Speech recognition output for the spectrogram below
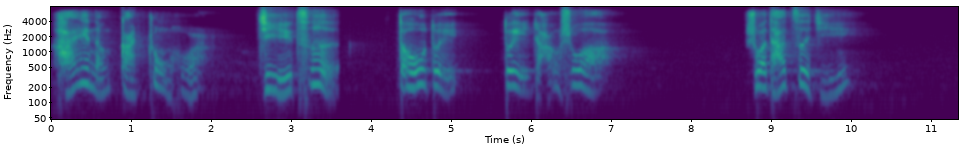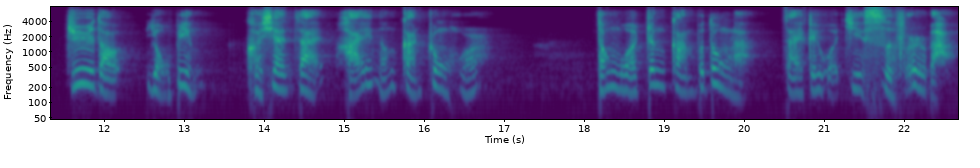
还能干重活，几次都对队长说。说他自己知道有病，可现在还能干重活。等我真干不动了，再给我记四分吧。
